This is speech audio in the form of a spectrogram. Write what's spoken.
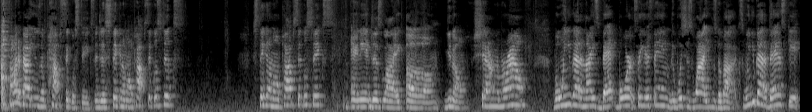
I thought about using popsicle sticks and just sticking them on popsicle sticks. Sticking them on popsicle sticks and then just like, um, you know, shattering them around. But when you got a nice backboard for your thing, which is why I use the box. When you got a basket,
